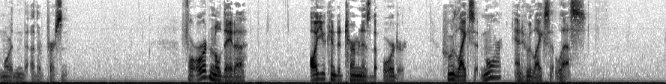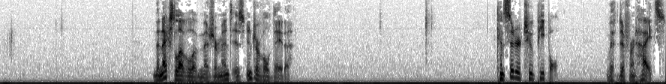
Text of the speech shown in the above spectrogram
more than the other person. For ordinal data, all you can determine is the order who likes it more and who likes it less. The next level of measurement is interval data. Consider two people with different heights.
